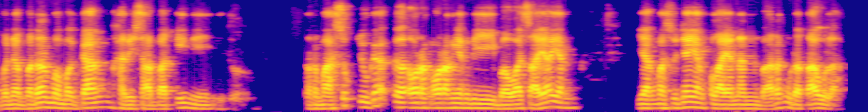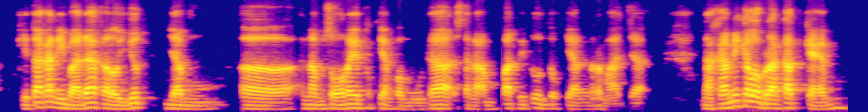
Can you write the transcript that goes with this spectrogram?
benar-benar memegang hari Sabat ini gitu. Termasuk juga ke orang-orang yang di bawah saya yang yang maksudnya yang pelayanan bareng udah tahu lah. Kita kan ibadah kalau youth jam uh, 6 sore untuk yang pemuda, setengah empat itu untuk yang remaja Nah, kami kalau berangkat camp,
